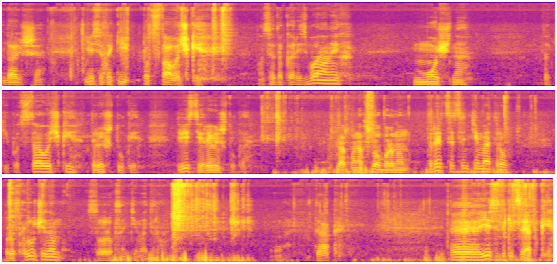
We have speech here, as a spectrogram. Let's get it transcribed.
Далі. Є такі подставочки. Оце така різьба на них. Мощна. Такі подставочки. Три штуки. 200 гривень штука. Так, вона в собраному 30 см, розкрученому 40 см. Так. Е, є такі цепки.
